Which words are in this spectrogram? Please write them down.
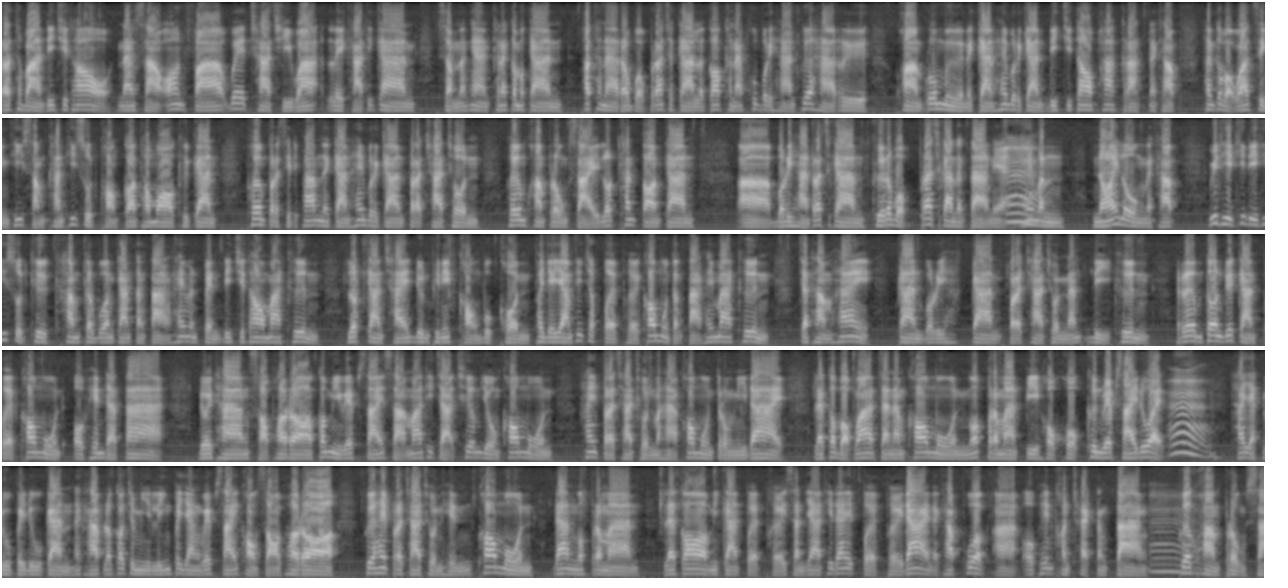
รัฐบาลดิจิทัล นางสาวอ้อนฟ้าเวชชาชีวะ เลขาธิการสำนักงานคณะกรรมการพัฒนาระบบราชการ และก็คณะผู้บริหารเพื่อหารือความร่วมมือในการให้บริการดิจิทัลภาครัฐนะครับ ท่านก็บอกว่าสิ่งที่สำคัญที่สุดของกรทม คือการเพิ่มประสิทธิภาพในการให้บริการประชาชน เพิ่มความโปร่งใสลดขั้นตอนการบริหารราชการ คือระบบราชการต่างๆเนี่ยให้มันน้อยลงนะครับ วิธีที่ดีที่สุดคือทำกระบวนการต่างๆ ให้มันเป็นดิจิทัลมากขึ้น ลดการใช้ดุลพินิษของบุคคล พยายามที่จะเปิดเผยข้อมูลต่างๆ ให้มากขึ้น จะทำให้การบริการประชาชนนั้นดีขึ้น เริ่มต้นด้วยการเปิดข้อมูล Open Data โดยทางสพรก็มีเว็บไซต์สามารถที่จะเชื่อมโยงข้อมูล ให้ประชาชนมาหาข้อมูลตรงนี้ได้ แล้วก็บอกว่าจะนำข้อมูลงบประมาณปี 66 ขึ้นเว็บไซต์ด้วยอืมถ้าอยากดูไปดูกันนะครับ แล้วก็จะมีลิงก์ไปยังเว็บไซต์ของสพรเพื่อให้ประชาชนเห็นข้อมูลด้านงบประมาณ แล้วก็มีการเปิดเผยสัญญาที่ได้เปิดเผยได้นะครับ พวกอ่า Open Contract ต่างอืมๆเพื่อความโปร่งใส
